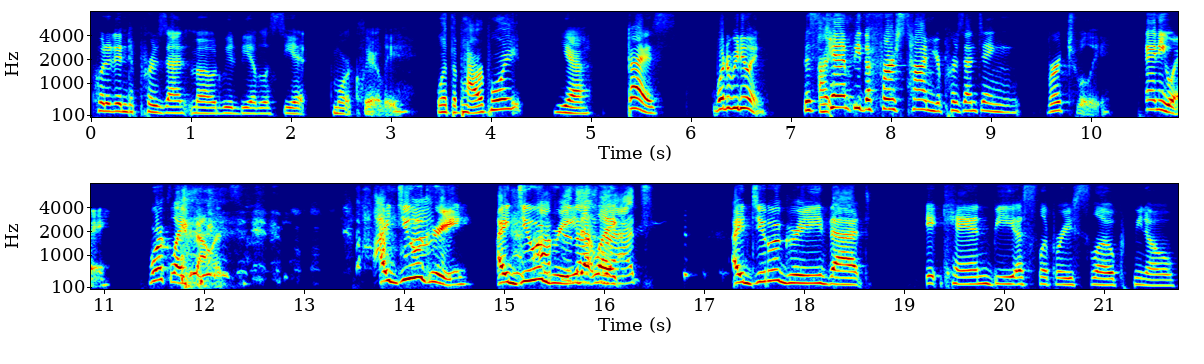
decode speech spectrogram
put it into present mode, we'd be able to see it more clearly. What the PowerPoint? Yeah, guys, what are we doing? This I, can't be the first time you're presenting virtually. Anyway, work life balance. I do agree. I do agree that, that, like I do agree that it can be a slippery slope, you know,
